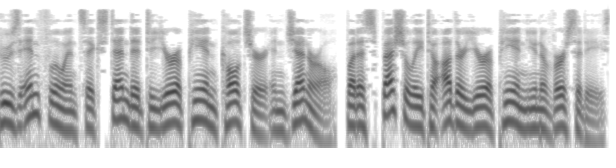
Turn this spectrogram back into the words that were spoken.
whose influence extended to European culture in general, but especially to other European universities.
